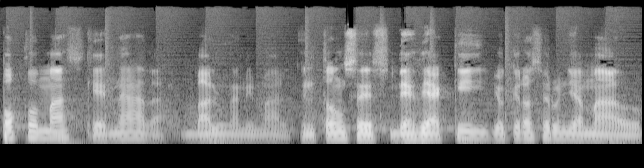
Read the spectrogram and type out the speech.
poco más que nada vale un animal. Entonces, desde aquí yo quiero hacer un llamado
